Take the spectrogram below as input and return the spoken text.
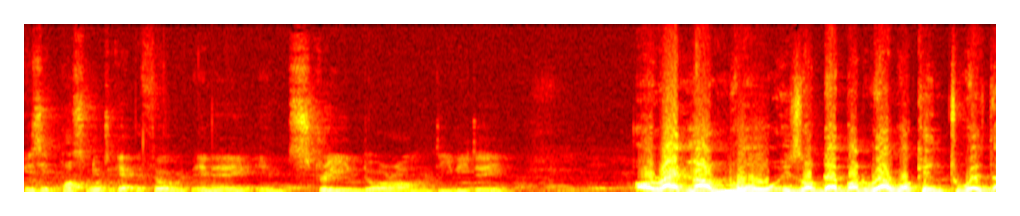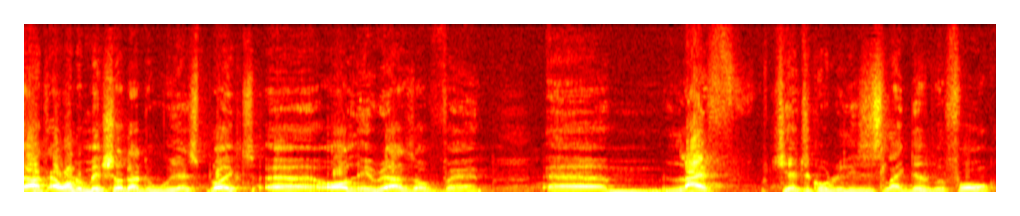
is it possible to get the film in a in streamed or on DVD? Or right now, no, it's not there, but we are working towards that. I want to make sure that we exploit uh, all areas of uh, um, live theatrical releases like this before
